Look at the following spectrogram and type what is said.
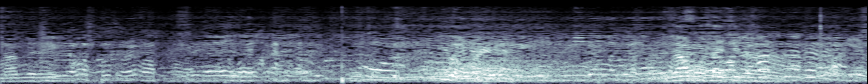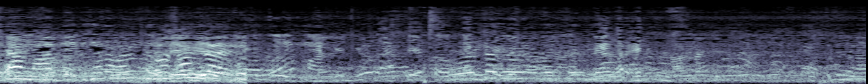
làm bên này. Ra một tay chỉ là Hãy subscribe cho kênh Ghiền Mì Gõ Để không bỏ lỡ những video hấp dẫn দিবা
